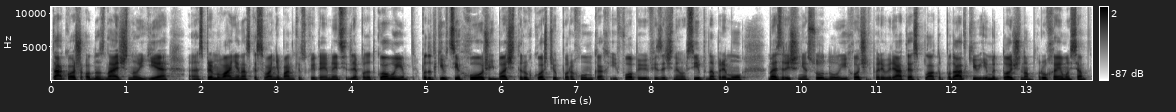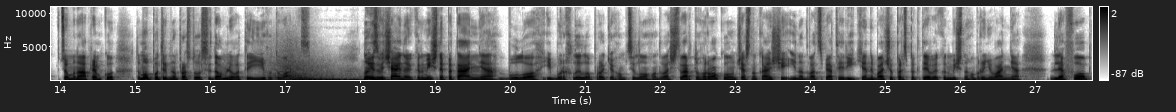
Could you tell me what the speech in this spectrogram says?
Також однозначно є е, спрямування на скасування банківської таємниці для податкової. Податківці хочуть бачити рух коштів по рахунках і ФОПів і фізичних осіб напряму без рішення суду і хочуть перевіряти сплату податків. І ми точно рухаємося в цьому напрямку. Тому потрібно просто усвідомлювати і готуватися. Ну і звичайно, економічне питання було і бурхлило протягом цілого 24-го року. Чесно кажучи, і на 25-й рік я не бачу перспективи економічного бронювання для ФОП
